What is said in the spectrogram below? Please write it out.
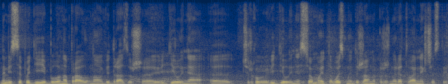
На місце події було направлено відразу ж е, відділення е, чергове відділення 7 та 8 державно пожежно-рятувальних частин.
